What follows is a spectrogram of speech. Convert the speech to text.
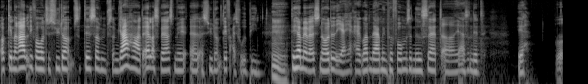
Og generelt i forhold til sygdom, så det som, som jeg har det allersværest med af, af sygdom, det er faktisk hovedpine. Mm. Det her med at være snottet, ja, jeg kan godt mærke, at min performance er nedsat, og jeg er sådan lidt, ja, Ugh.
